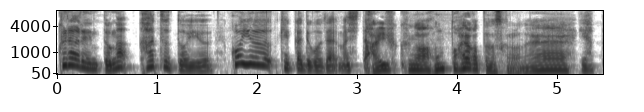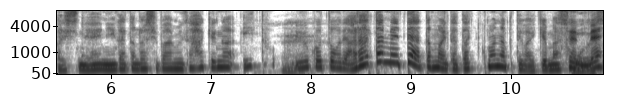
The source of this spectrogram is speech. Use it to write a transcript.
クラレントが勝つというこういう結果でございました。回復が本当早かったですからね。やっぱりね新潟の芝水はけがいいということで、えー、改めて頭に叩き込まなくてはいけませんね。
